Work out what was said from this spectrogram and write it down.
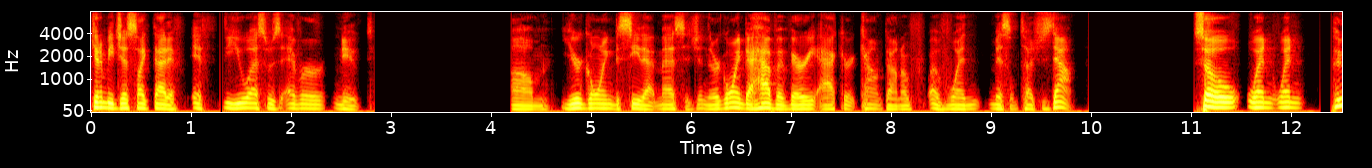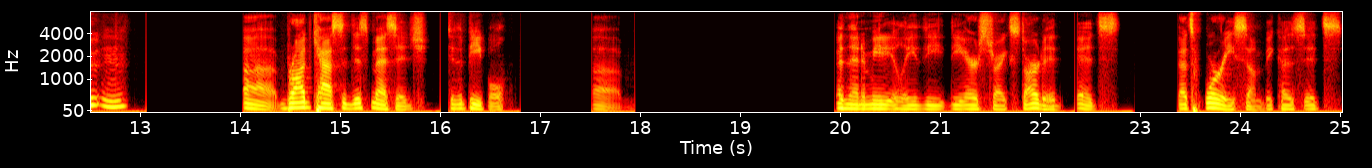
gonna be just like that if if the us was ever nuked. Um you're going to see that message and they're going to have a very accurate countdown of of when missile touches down. So when when putin uh broadcasted this message to the people um and then immediately the the airstrike started it's that's worrisome because it's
